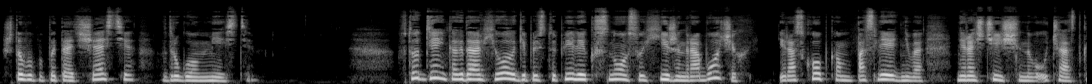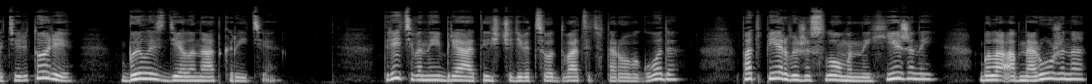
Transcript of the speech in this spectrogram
чтобы попытать счастье в другом месте. В тот день, когда археологи приступили к сносу хижин рабочих и раскопкам последнего нерасчищенного участка территории, было сделано открытие. 3 ноября 1922 года под первой же сломанной хижиной была обнаружена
